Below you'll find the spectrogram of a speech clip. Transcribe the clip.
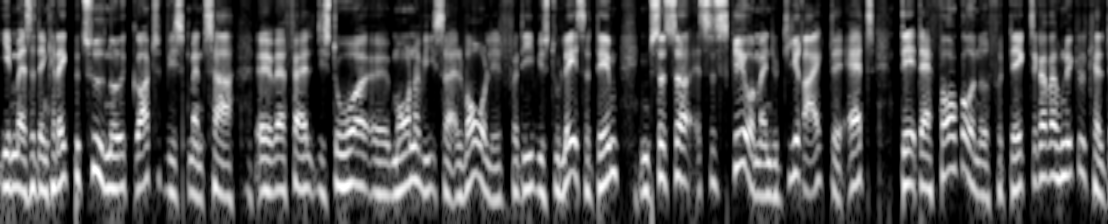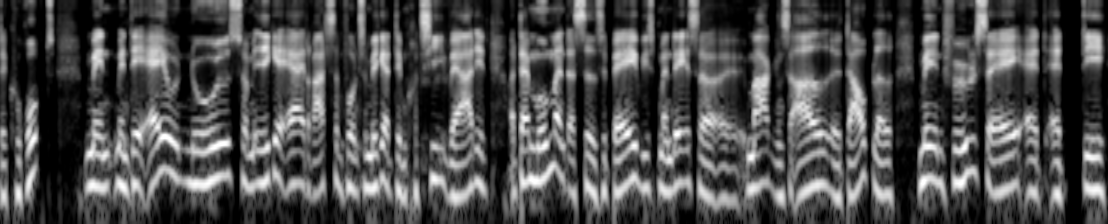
Jamen, altså, den kan da ikke betyde noget godt, hvis man tager øh, i hvert fald de store øh, morgenaviser alvorligt, fordi hvis du læser dem, jamen, så, så, så skriver man jo direkte, at det, der er foregået noget fordækt. Det kan være, hun ikke vil kalde det korrupt, men, men det er jo noget, som ikke er et retssamfund, som ikke er et demokrati værdigt, og der må man da sidde tilbage, hvis man læser øh, Markens eget øh, dagblad, med en følelse af, at, at det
